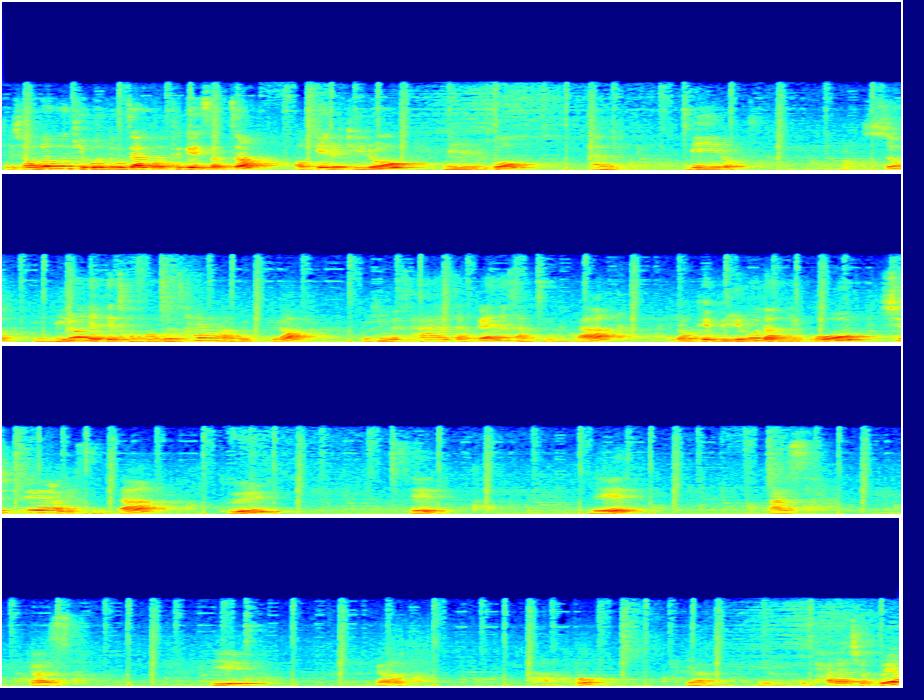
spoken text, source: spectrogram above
네. 정범은 기본 동작 어떻게 했었죠? 어깨를 뒤로 밀고 당기고 밀어 쑥 밀어낼 때 정법을 사용하고 있고요. 네, 힘을 살짝 빼는 상태입니다. 이렇게 밀고 당기고 10회 하겠습니다. 둘, 셋, 넷, 다섯, 여섯, 일곱, 여덟, 아홉, 열. 네, 잘 하셨고요.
